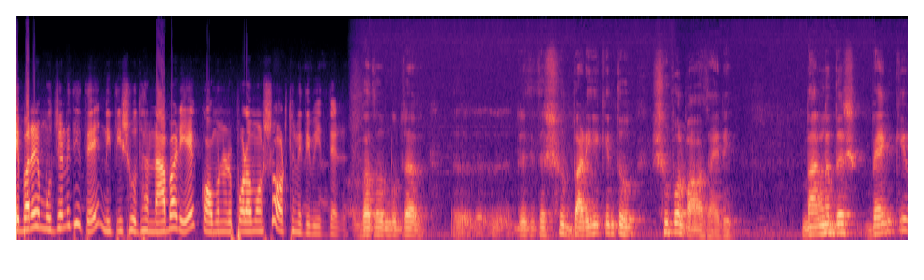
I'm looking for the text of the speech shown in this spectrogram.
এবারের মুদ্রানীতিতে নীতি সুধা না বাড়িয়ে কমানোর পরামর্শ অর্থনীতিবিদদের। গত মুদ্রার নীতিতে সুদ বাড়িয়ে কিন্তু সুফল পাওয়া যায়নি। বাংলাদেশ ব্যাংকের,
